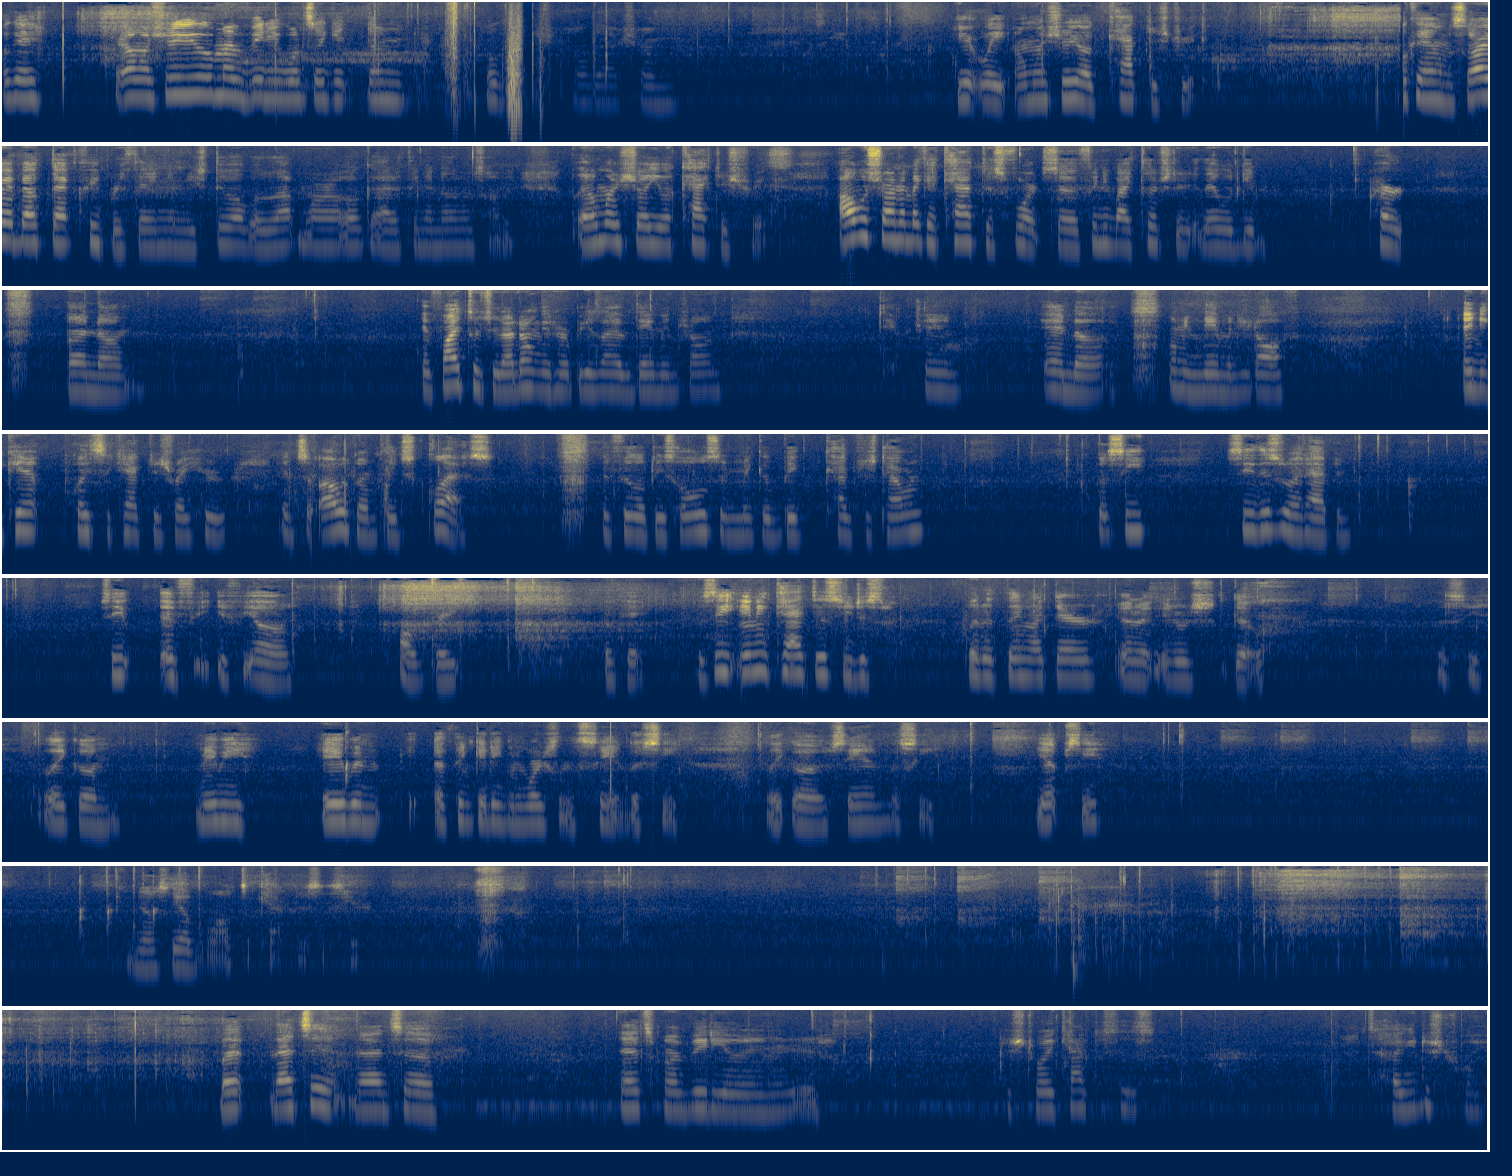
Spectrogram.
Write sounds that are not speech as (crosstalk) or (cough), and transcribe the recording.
Okay, here, I'm gonna show you my video once I get done. Oh gosh, oh gosh, um. Here, wait, I'm gonna show you a cactus trick. Okay, I'm sorry about that creeper thing, and you still have a lot more. Oh god, I think another one's on me. But I'm gonna show you a cactus trick. I was trying to make a cactus fort, so if anybody touched it, they would get hurt. And, um, if I touch it, I don't get hurt because I have damage on. Damage and, and uh, (sniffs) I mean damage it off. And you can't place the cactus right here. And so I was to place glass to fill up these holes and make a big cactus tower. But see, see, this is what happened. See, if, if, uh, oh, great. Okay. See any cactus, you just put a thing right there and it, it'll just go. Let's see. Like, um, maybe even, I think it even works on sand. Let's see. Like, uh, sand. Let's see. Yep, see? Now see, I have lots of cactuses here. But that's it. That's uh that's my video and destroy cactuses how you destroy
